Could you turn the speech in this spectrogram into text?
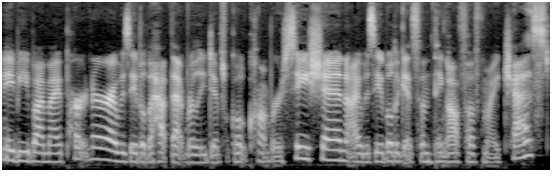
maybe by my partner. I was able to have that really difficult conversation. I was able to get something off of my chest.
